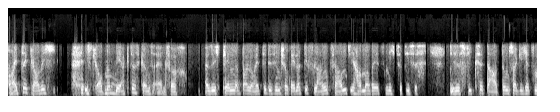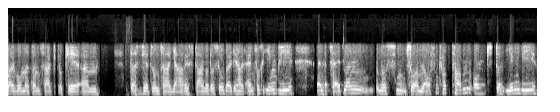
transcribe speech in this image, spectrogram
Heute glaube ich, ich glaube, man merkt das ganz einfach. Also ich kenne ein paar Leute, die sind schon relativ lang zusammen, die haben aber jetzt nicht so dieses, dieses fixe Datum, sage ich jetzt mal, wo man dann sagt, okay, ähm, das ist jetzt unser Jahrestag oder so, weil die halt einfach irgendwie eine Zeit lang was so am Laufen gehabt haben und dann irgendwie,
